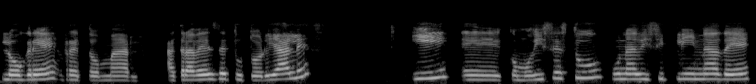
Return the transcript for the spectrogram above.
logré retomarlo a través de tutoriales y, eh, como dices tú, una disciplina de,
